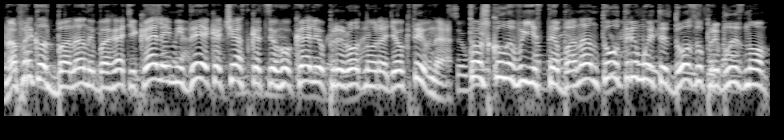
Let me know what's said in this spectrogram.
Наприклад, банани багаті калієм і деяка частка цього калію природно радіоактивна. Тож, коли ви їсте банан, то отримуєте дозу приблизно.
